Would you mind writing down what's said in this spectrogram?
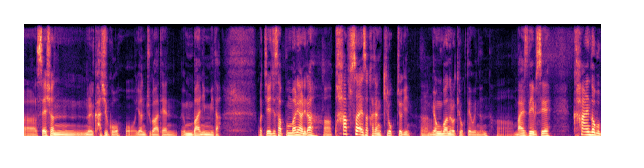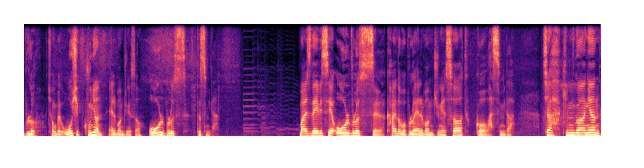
어, 세션을 가지고 어, 연주가 된 음반입니다. 뭐 재즈사뿐만이 아니라 어, 팝사에서 가장 기록적인 어, 음. 명반으로 기록되고 있는 어, 마일스 데이비스의 Kind of Blue 1959년 앨범 중에서 All Blues 듣습니다. 마일스 데이비스의 All Blues Kind of Blue 앨범 중에서 듣고 왔습니다. 자, 김광현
